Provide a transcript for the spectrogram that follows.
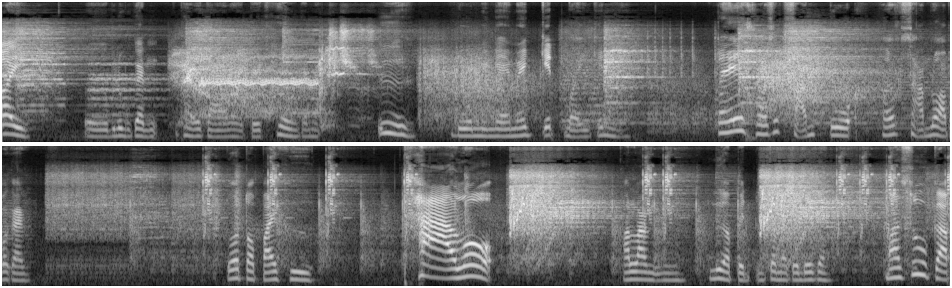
าย เออไปดูกันพาไม่ตายเลยไปเทิงกันนะอือโดนยังไงไหมเก็ตไว้กันไหนไปขอสักสามตัวขอสักสามรอบประกัน ตัวต่อไปคือทาโร่พลัง เลือกเป็นอุลตร้าแมนตัวเด็กกัน มาสู้กับ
